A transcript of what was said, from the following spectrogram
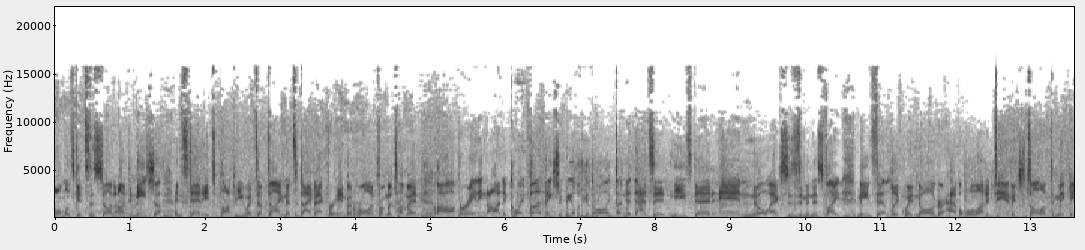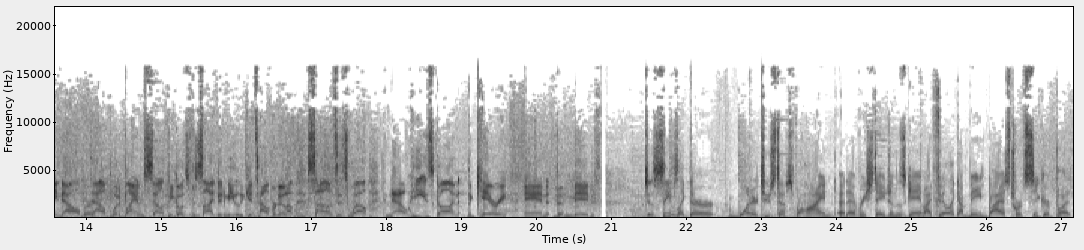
Almost gets the stun on Denisha. Instead, it's Puppey who ends up dying. That's a dieback for him, but rolling from Matumba Man, operating onto qojqva. They should be able to get the Rolling Thunder. That's it. He's dead, and no exorcism in this fight means that Liquid no longer have a whole lot of damage. It's all up to Mickey now. Albert. Dow put it by himself. He goes for side, then immediately gets Halberted up. Silence as well. Now he's gone. The carry and the mid just seems like they're one or two steps behind at every stage in this game. I feel like I'm being biased towards Secret, but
